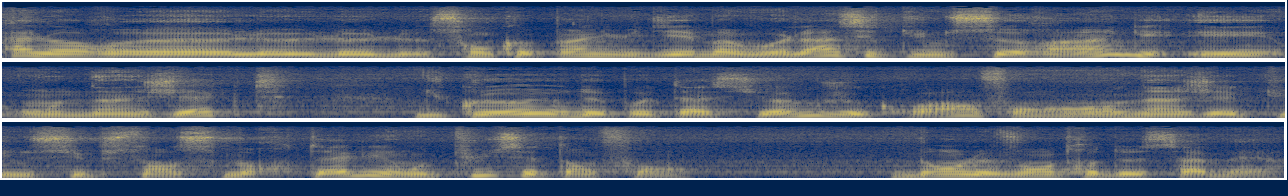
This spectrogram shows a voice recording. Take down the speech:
Alors, euh, son copain lui dit, ben voilà, c'est une seringue et on injecte du chlorure de potassium, je crois. On injecte une substance mortelle et on tue cet enfant dans le ventre de sa mère.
